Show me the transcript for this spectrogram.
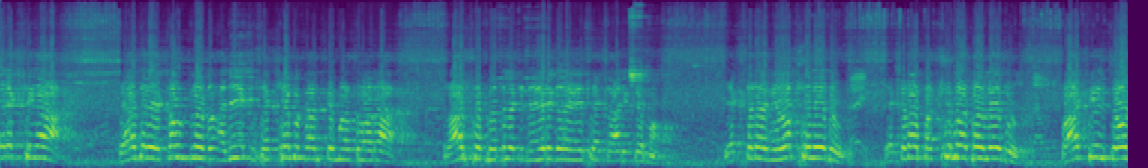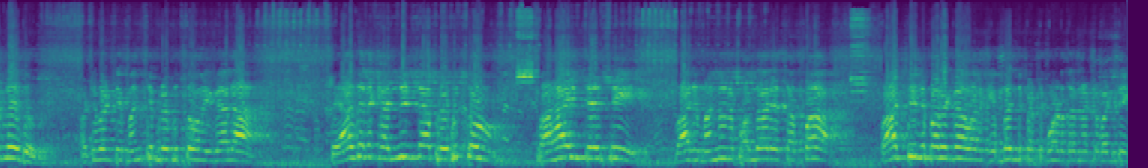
డైరెక్ట్గా పేదల అకౌంట్లో అనేక సంక్షేమ కార్యక్రమాల ద్వారా రాష్ట్ర ప్రజలకు నేరుగా వేసే కార్యక్రమం. ఎక్కడ వివక్ష లేదు ఎక్కడ పక్షపాతం లేదు పార్టీలు చూడలేదు. అటువంటి మంచి ప్రభుత్వం ఈవేళ పేదలకు అన్నింటా ప్రభుత్వం సహాయం చేసి వారి మన్నను పొందారే తప్ప పార్టీల పరంగా వాళ్ళకి ఇబ్బంది పెట్టకూడదు అన్నటువంటి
